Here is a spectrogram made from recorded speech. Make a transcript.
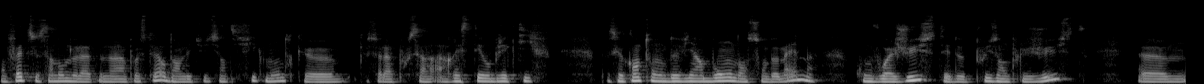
En fait, ce syndrome de l'imposteur, dans l'étude scientifique, montre que, cela pousse à, rester objectif. Parce que quand on devient bon dans son domaine, qu'on voit juste et de plus en plus juste, euh,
